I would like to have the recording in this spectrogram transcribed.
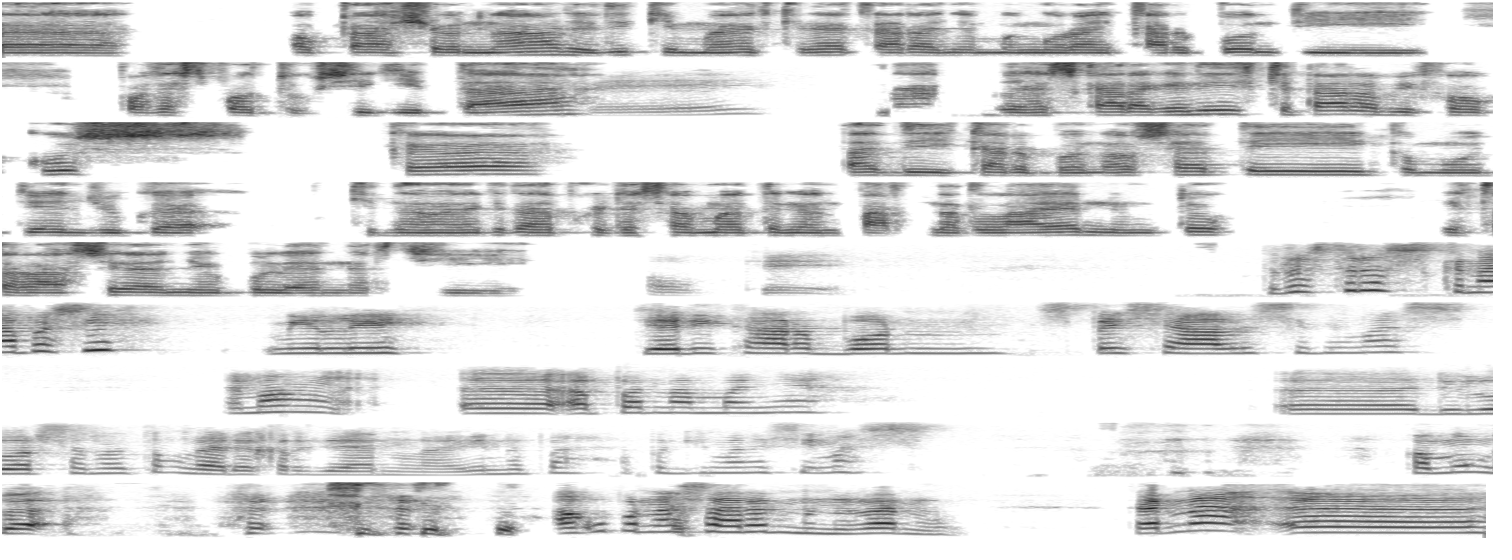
operasional. Jadi gimana kira caranya mengurangi karbon di proses produksi kita. Okay. Nah, yang sekarang ini kita lebih fokus ke tadi karbon offsetting, kemudian juga gimana kita bekerja sama dengan partner lain untuk instalasi renewable energy. Oke. Okay. Terus terus kenapa sih milih jadi karbon spesialis ini mas emang uh, apa namanya uh, di luar sana tuh nggak ada kerjaan lain apa apa gimana sih mas kamu nggak aku penasaran beneran loh karena uh,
